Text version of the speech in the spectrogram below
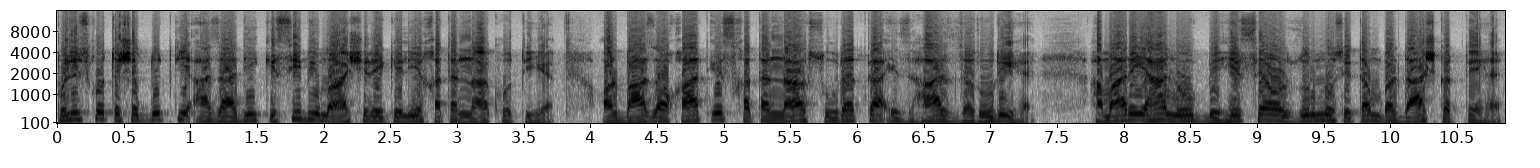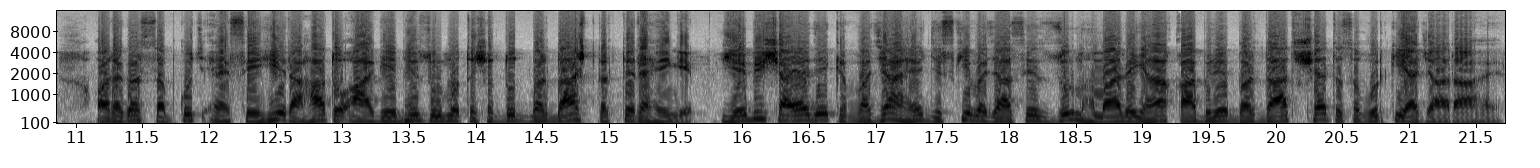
पुलिस को तशद की आज़ादी किसी भी माशरे के लिए ख़तरनाक होती है, और बाज़ अवत इस ख़तरनाक सूरत का इजहार ज़रूरी है। हमारे यहाँ लोग बेहिस और जुल्म सितम बर्दाश्त करते हैं, और अगर सब कुछ ऐसे ही रहा तो आगे भी जुल्म तशद बर्दाश्त करते रहेंगे। ये भी शायद एक वजह है जिसकी वजह से जुल्म हमारे यहाँ काबिल बर्दाश्त शह तस्वुर किया जा रहा है।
